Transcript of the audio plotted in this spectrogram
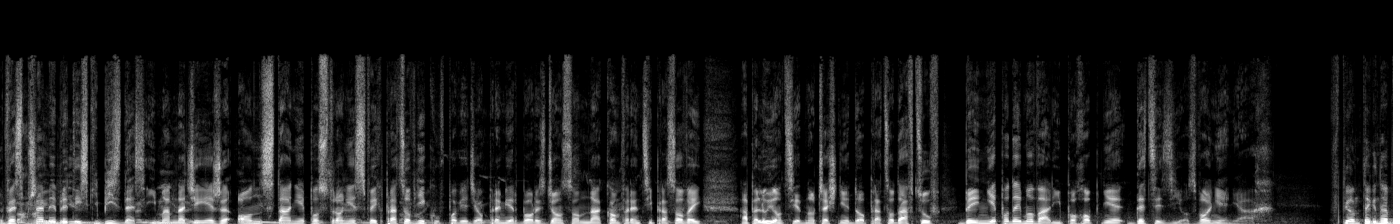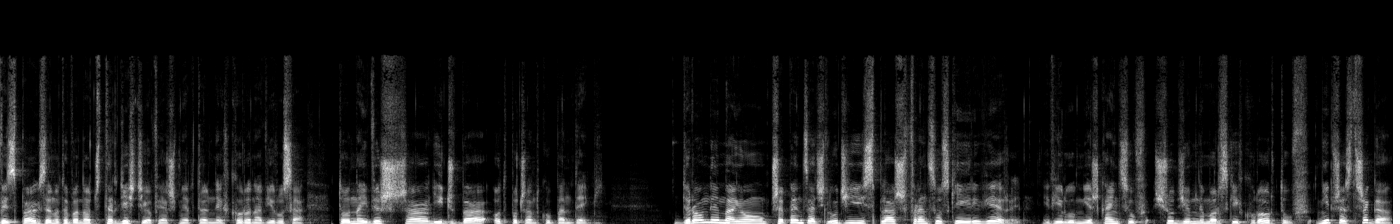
Wesprzemy brytyjski biznes i mam nadzieję, że on stanie po stronie swych pracowników, powiedział premier Boris Johnson na konferencji prasowej, apelując jednocześnie do pracodawców, by nie podejmowali pochopnie decyzji o zwolnieniach. W piątek na Wyspach zanotowano 40 ofiar śmiertelnych koronawirusa. To najwyższa liczba od początku pandemii. Drony mają przepędzać ludzi z plaż francuskiej Riviery. Wielu mieszkańców śródziemnomorskich kurortów nie przestrzega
